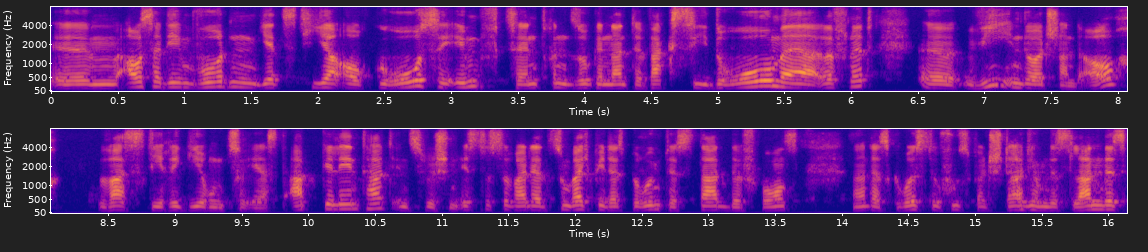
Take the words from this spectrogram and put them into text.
ähm, außerdem wurden jetzt hier auch große Impfzentren, sogenannte Vaxidrome, eröffnet, äh, wie in Deutschland auch was die Regierung zuerst abgelehnt hat. Inzwischen ist es soweit. Zum Beispiel das berühmte Stade de France, das größte Fußballstadion des Landes,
